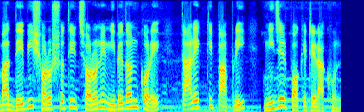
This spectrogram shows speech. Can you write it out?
বা দেবী সরস্বতীর চরণে নিবেদন করে তার একটি পাপড়ি নিজের পকেটে রাখুন।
